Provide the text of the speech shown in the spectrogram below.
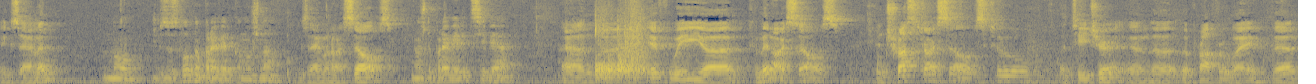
examine, Но, безусловно, проверка нужна. examine ourselves, Нужно проверить себя. and uh, if we uh, commit ourselves and trust ourselves to a teacher in the, the proper way, then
